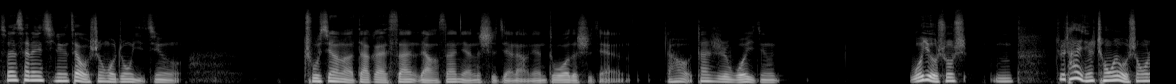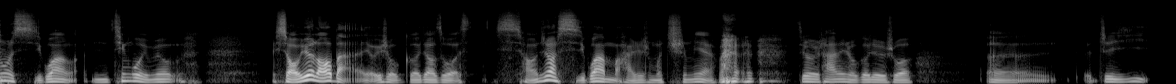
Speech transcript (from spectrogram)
虽然三零七零在我生活中已经出现了大概三两三年的时间，两年多的时间，然后但是我已经，我有时候是。嗯，就是它已经成为我生活中的习惯了。你听过有没有？小岳老板有一首歌叫做，好像叫习惯吧，还是什么吃面？反正 就是他那首歌，就是说，呃，这一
